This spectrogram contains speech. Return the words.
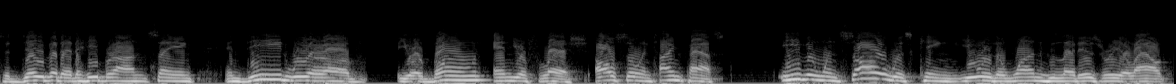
to David at Hebron, saying, Indeed, we are of your bone and your flesh. Also, in time past, even when Saul was king, you were the one who led Israel out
